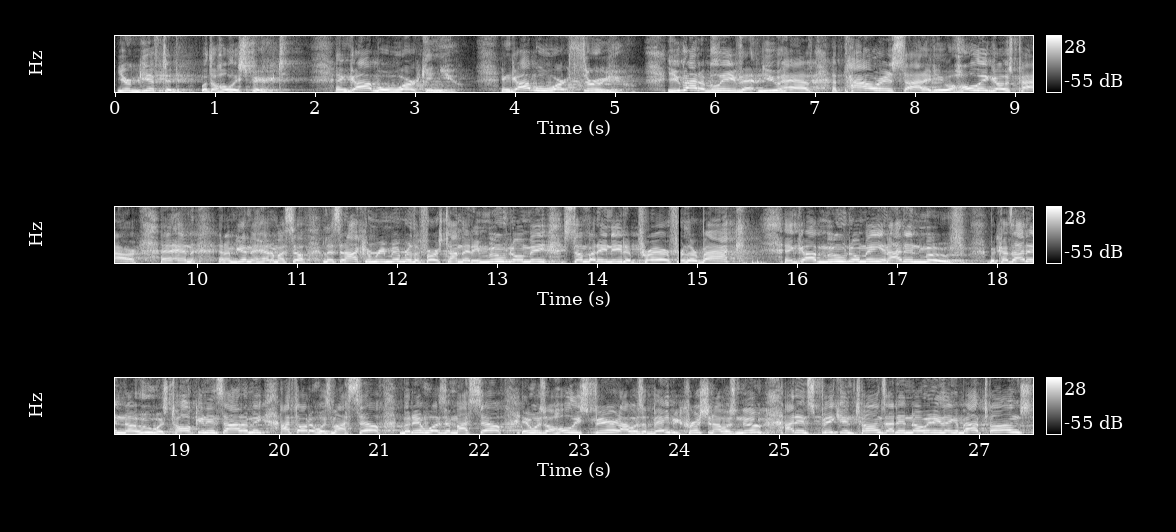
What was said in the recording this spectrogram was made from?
You're gifted with the Holy Spirit, and God will work in you. And God will work through you. You got to believe that you have a power inside of you, a Holy Ghost power. And, and, and, I'm getting ahead of myself. Listen, I can remember the first time that He moved on me. Somebody needed prayer for their back, and God moved on me, and I didn't move because I didn't know who was talking inside of me. I thought it was myself, but it wasn't myself. It was a Holy Spirit. I was a baby Christian. I was new. I didn't speak in tongues. I didn't know anything about tongues,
